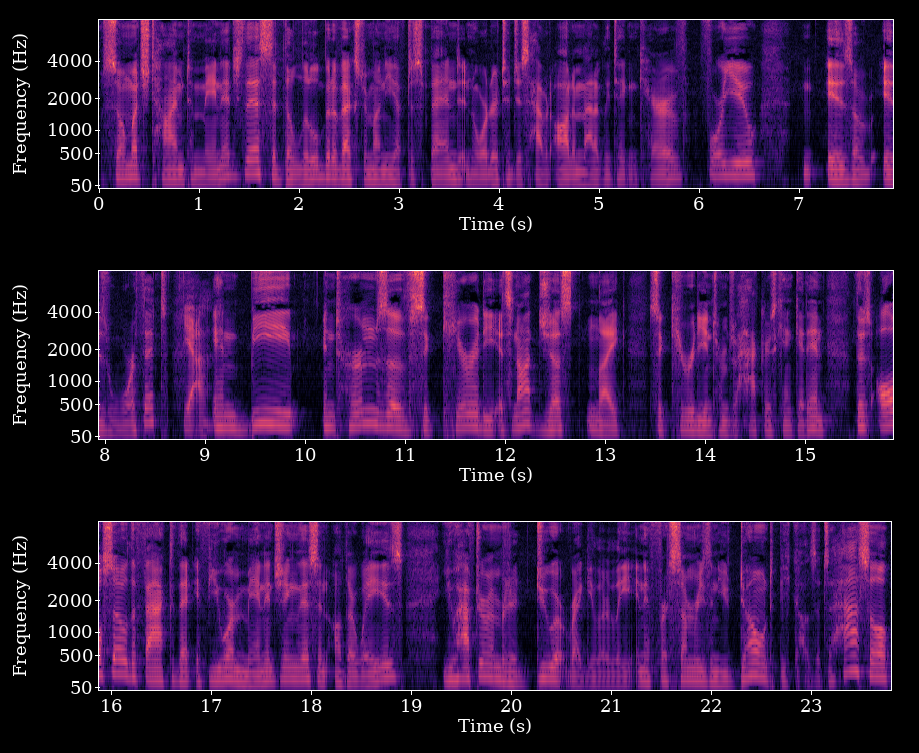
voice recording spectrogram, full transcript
so much time to manage this that the little bit of extra money you have to spend in order to just have it automatically taken care of for you is a is worth it. Yeah. And B, in terms of security, it's not just like security in terms of hackers can't get in. There's also the fact that if you are managing this in other ways, you have to remember to do it regularly. And if for some reason you don't because it's a hassle,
